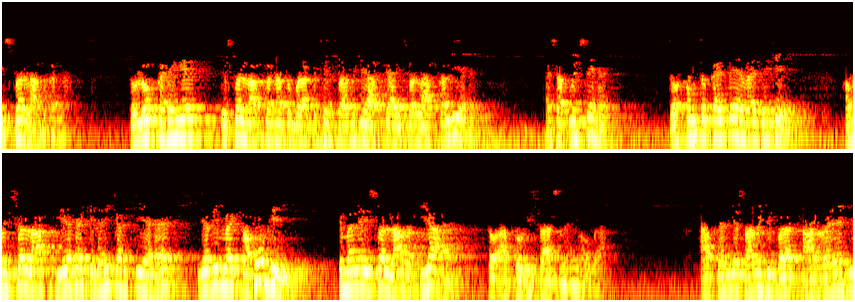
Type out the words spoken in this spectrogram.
ईश्वर लाभ करना। तो लोग कहेंगे, ईश्वर लाभ करना तो बड़ा कठिन स्वामी जी आप क्या ईश्वर लाभ कर लिए हैं। ऐसा पूछते हैं। तो हम तो कहते हैं, भाई देखिए हम ईश्वर लाभ किए हैं कि नहीं कर किए हैं? यदि मैं कहूँ भी कि मैंने ईश्वर लाभ किया है तो आपको विश्वास नहीं होगा। आप कहेंगे, स्वामी जी, बड़ा ठाड़ रहे हैं कि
